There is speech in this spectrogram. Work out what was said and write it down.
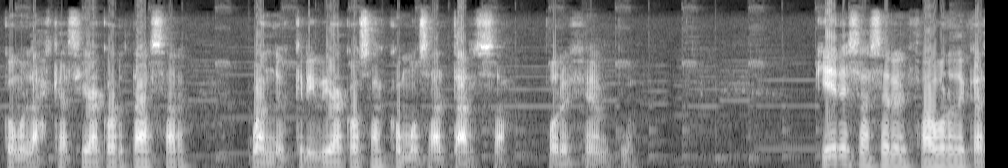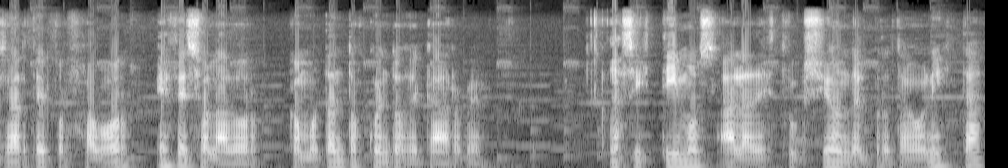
como las que hacía Cortázar cuando escribía cosas como Satarsa, por ejemplo. ¿Quieres hacer el favor de callarte, por favor? Es desolador, como tantos cuentos de Carver. Asistimos a la destrucción del protagonista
